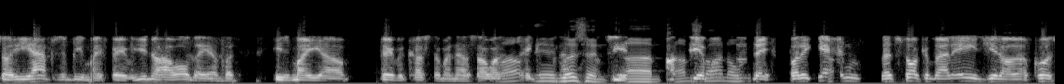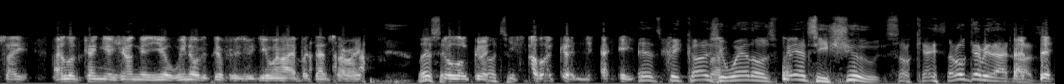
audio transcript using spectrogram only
So he happens to be my favorite. You know how old I am, but he's my uh, favorite customer now. So I want well, to thank him. Listen, um, I'm starting to- Sunday. But again, let's talk about age. You know, of course, I I look 10 years younger than you. We know the difference with you and I, but that's all right. listen. you still look good. it's- You still look good, Jay. It's because you wear those fancy shoes, okay? So don't give me that nonsense.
